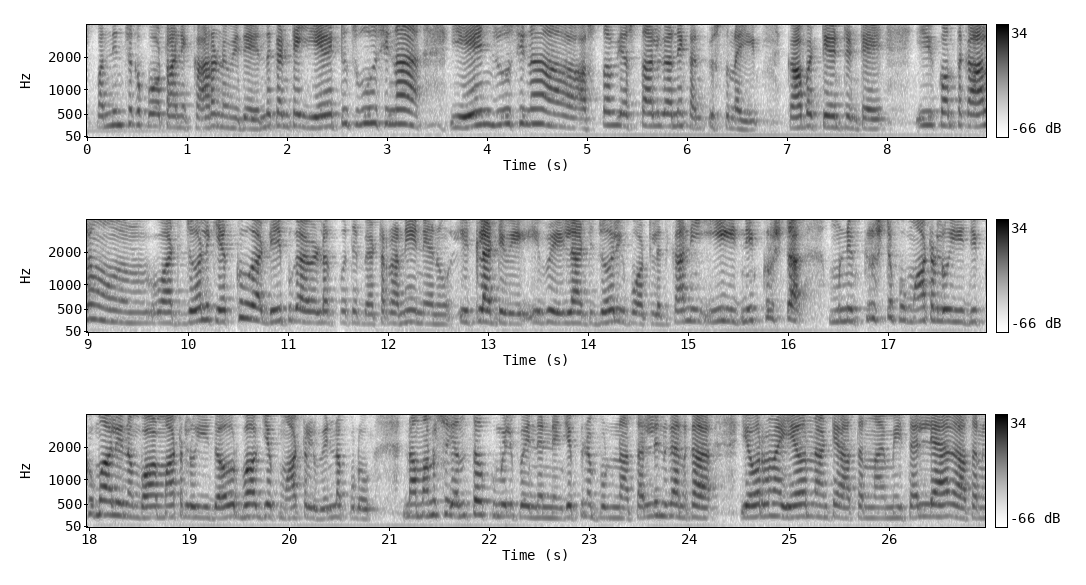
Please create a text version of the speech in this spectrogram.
స్పందించకపోవటానికి కారణం ఇదే. ఎందుకంటే ఎటు చూసినా ఏం చూసినా అస్తవ్యస్తాలుగానే కనిపిస్తున్నాయి. కాబట్టి ఏంటంటే ఈ కొంతకాలం వాటి జోలికి ఎక్కువగా డీప్గా వెళ్ళకపోతే బెటర్ అని నేను ఇట్లాంటివి ఇవి ఇలాంటి జోలికి పోవట్లేదు. కానీ ఈ నికృష్ట నికృష్టపు మాటలు ఈ దిక్కుమాలిన మాటలు ఈ దౌర్భాగ్యపు మాటలు విన్నప్పుడు నా నా మనసు ఎంతో కుమిలిపోయిందని నేను చెప్పినప్పుడు నా తల్లిని కనుక ఎవరైనా ఏమన్నా అంటే అతను మీ తల్లి అతను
